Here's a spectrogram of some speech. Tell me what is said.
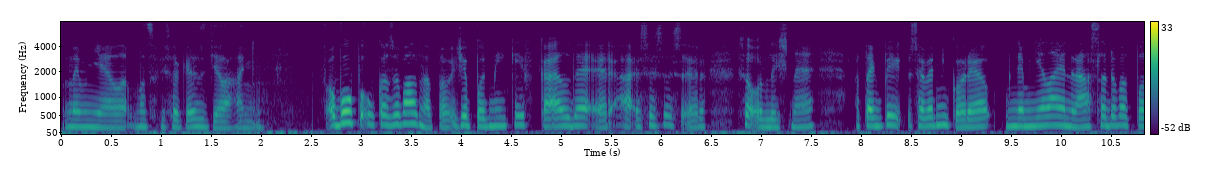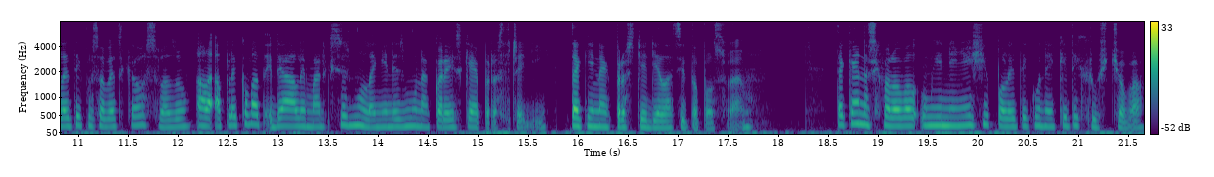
neměl moc vysoké vzdělání. V obou poukazoval na to, že podmínky v KLDR a SSSR jsou odlišné a tak by Severní Korea neměla jen následovat politiku Sovětského svazu, ale aplikovat ideály marxismu, leninismu na korejské prostředí. Tak jinak prostě dělat si to po svém. Také neschvaloval umírněnější politiku Nikity Chruščova,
